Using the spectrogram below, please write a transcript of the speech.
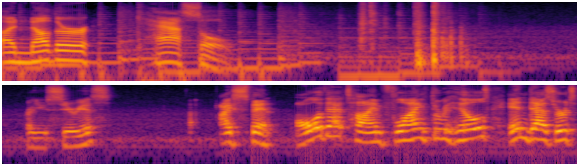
another castle. Are you serious? I spent all of that time flying through hills and deserts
